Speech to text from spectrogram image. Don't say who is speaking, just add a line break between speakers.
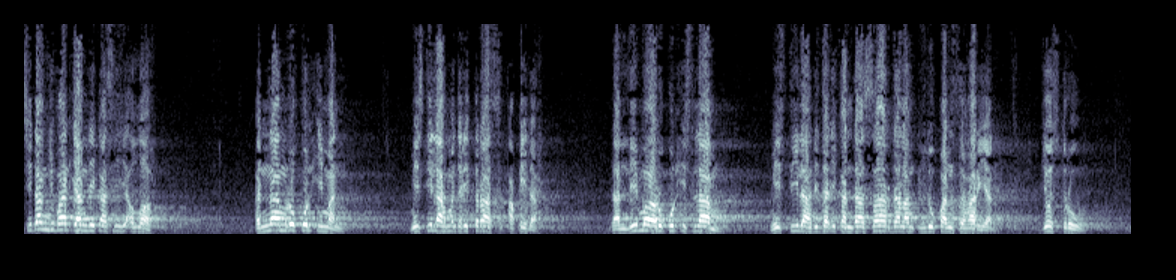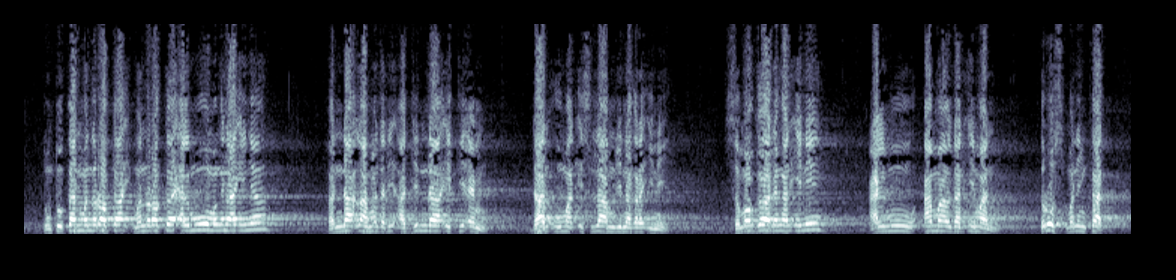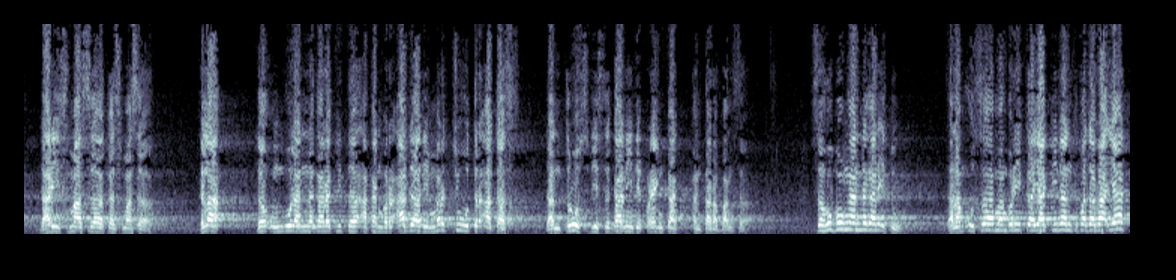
Sidang Jumat yang dikasihi Allah. Enam rukun iman mestilah menjadi teras akidah. Dan lima rukun Islam mestilah dijadikan dasar dalam kehidupan seharian. Justru, tuntutan meneroka, meneroka ilmu mengenainya hendaklah menjadi agenda ATM dan umat Islam di negara ini. Semoga dengan ini, ilmu, amal dan iman terus meningkat dari semasa ke semasa. Kelak, keunggulan negara kita akan berada di mercu teratas dan terus disegani di peringkat antara bangsa. Sehubungan dengan itu, dalam usaha memberi keyakinan kepada rakyat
